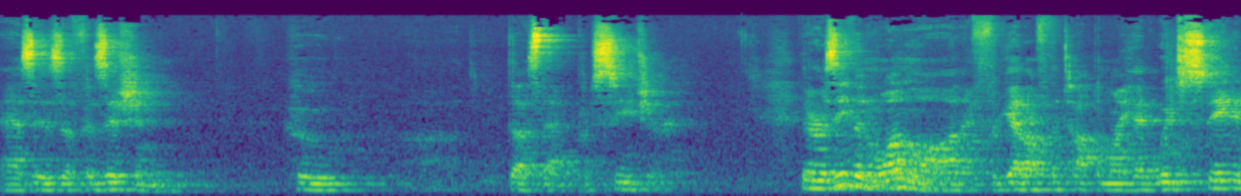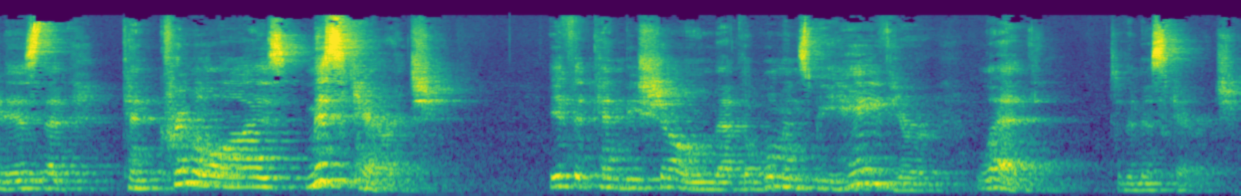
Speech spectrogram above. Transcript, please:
as is a physician who does that procedure. There is even one law, and I forget off the top of my head which state it is, that can criminalize miscarriage if it can be shown that the woman's behavior led to the miscarriage.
